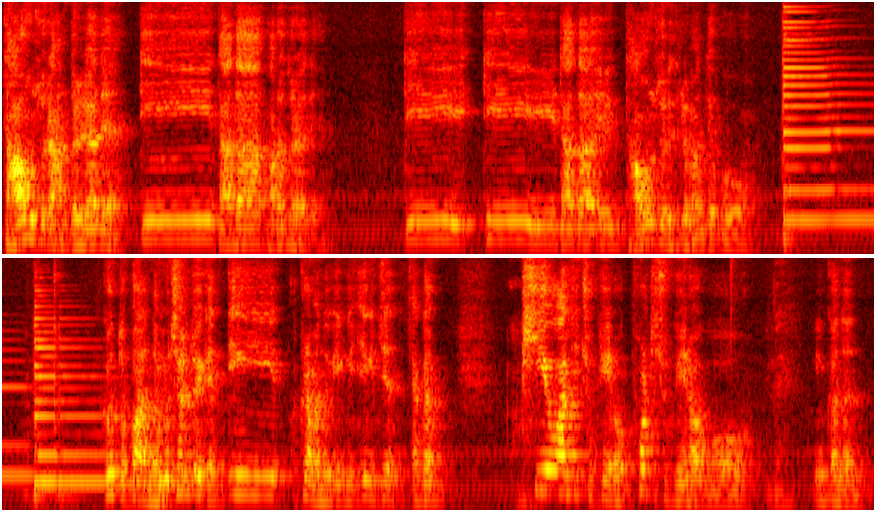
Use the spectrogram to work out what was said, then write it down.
다운 소리 안 들려야 돼. 띠 다다 바로 들어야 돼. 띠띠 다다 이렇게 다운 소리 들으면 안 되고. 그것도 봐 너무 철도 있게 띠 그러면 이게, 이게 약간 PORT 초킹이라고 폴트 초킹이라고 네. 그러니까는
